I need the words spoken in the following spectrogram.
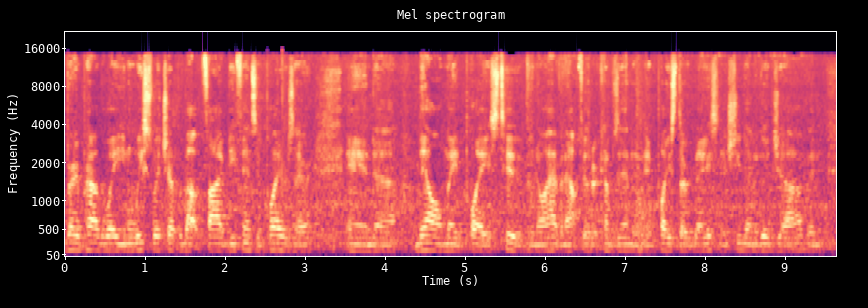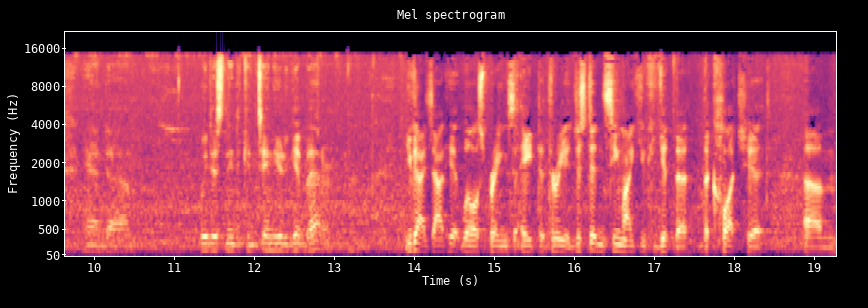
very proud of the way you know we switch up about five defensive players there, and uh, they all made plays too. You know, I have an outfielder comes in and, and plays third base, and she done a good job, and and um, we just need to continue to get better. You guys out hit Willow Springs eight to three. It just didn't seem like you could get the the clutch hit um,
